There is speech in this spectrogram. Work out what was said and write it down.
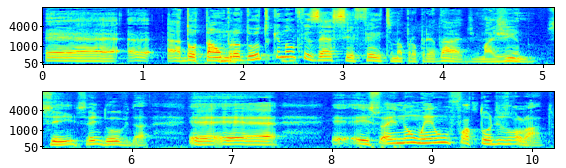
é, adotar um produto que não fizesse efeito na propriedade, imagino. Sim, sem dúvida. É, é, é isso aí não é um fator isolado.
